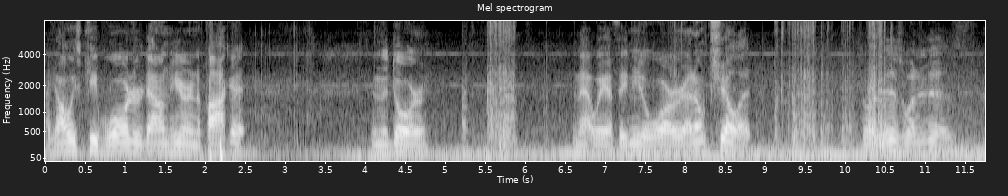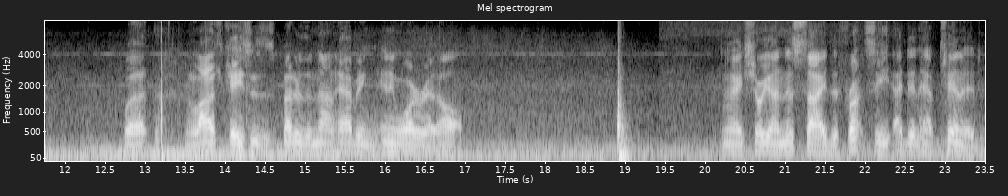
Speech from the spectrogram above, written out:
I can always keep water down here in the pocket in the door and that way if they need a water I don't chill it so it is what it is but in a lot of cases it's better than not having any water at all and I show you on this side the front seat I didn't have tinted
